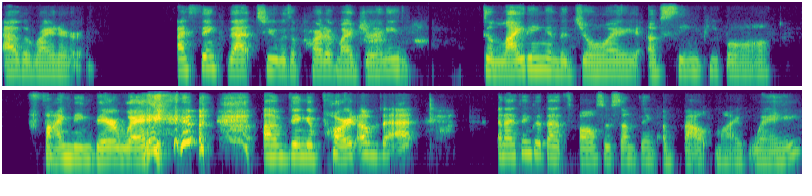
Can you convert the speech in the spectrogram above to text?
as a writer. I think that too is a part of my journey, delighting in the joy of seeing people finding their way, um, being a part of that. And I think that that's also something about my way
